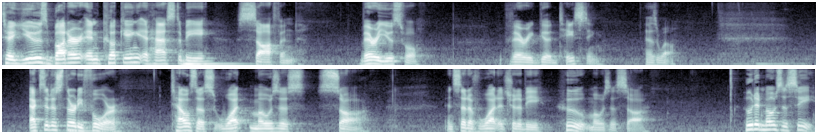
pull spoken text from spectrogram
to use butter in cooking, it has to be softened. Very useful very good tasting as well. Exodus 34 tells us what Moses saw. Instead of what, it should be who Moses saw. Who did Moses see?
